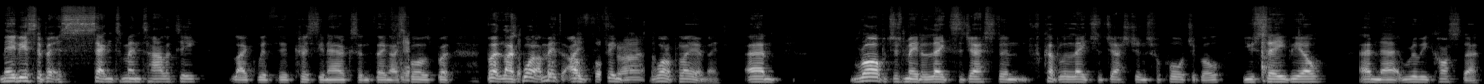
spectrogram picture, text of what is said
maybe it's a bit of sentimentality, like with the Christian Eriksen thing, I Yeah. suppose. But but like what I mean, I think right. what a player, mate. Um, Rob just made a late suggestion, a couple of late suggestions for Portugal: Eusebio and uh, Rui Costa.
